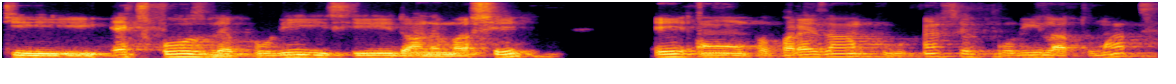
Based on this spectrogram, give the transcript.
qui exposent les produits ici dans les marchés. Et on, par exemple, pour un seul produit, la tomate,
